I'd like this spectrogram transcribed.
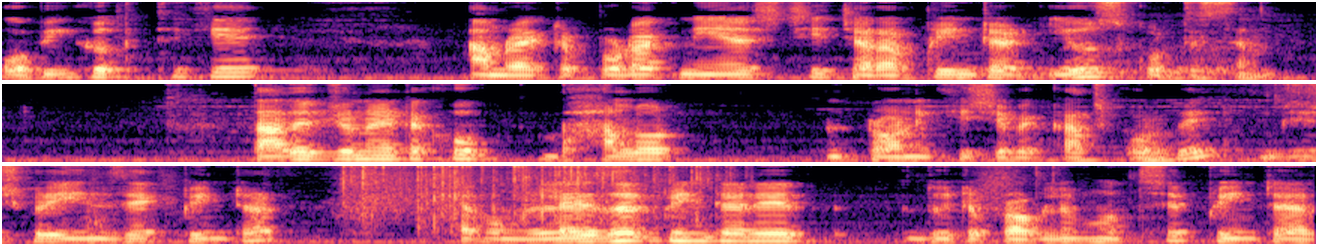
অভিজ্ঞতা থেকে আমরা একটা প্রোডাক্ট নিয়ে এসেছি যারা প্রিন্টার ইউজ করতেছেন। তাদের জন্য এটা খুব ভালো টনিক হিসেবে কাজ করবে, বিশেষ করে ইনজেক প্রিন্টার এবং লেজার প্রিন্টারের দুইটা প্রবলেম হচ্ছে প্রিন্টার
